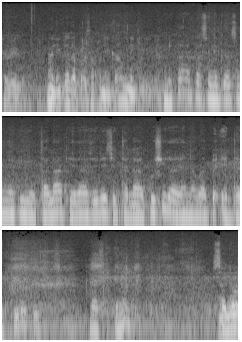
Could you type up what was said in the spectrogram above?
شوی وي نکاح د پاسه خو نکاح نه کیږي نکاح د پاسه نکاح څنګه کیږي طلاق یې دا چې طلاق وشي دا نه بعد په عدت پوره کیږي دا سپینه ده څلور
